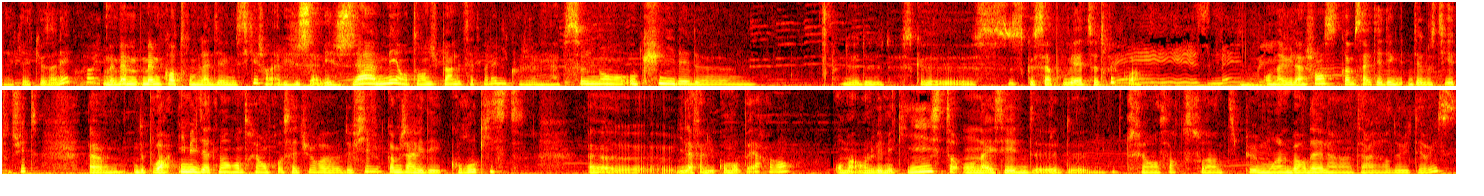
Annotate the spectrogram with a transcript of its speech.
il y a quelques années. Mais même, même quand on me l'a diagnostiqué, j'en avais, j'avais jamais entendu parler de cette maladie. J'avais absolument aucune idée de, de, de, ce, que, ce que ça pouvait être ce truc, quoi. On a eu la chance, comme ça a été diagnostiqué tout de suite, euh, de pouvoir immédiatement rentrer en procédure euh, de FIV. Comme j'avais des gros kystes, euh, il a fallu qu'on m'opère avant. On m'a enlevé mes kystes, on a essayé de, faire en sorte que ce soit un petit peu moins le bordel à l'intérieur de l'utérus.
